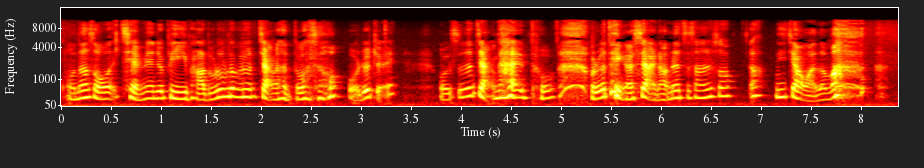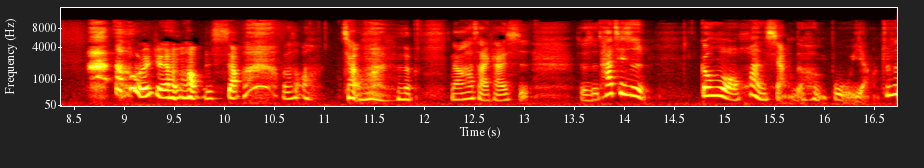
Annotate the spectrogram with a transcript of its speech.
我那时候前面就噼里啪啦讲了很多之后，我就觉得，诶，我是不是讲太多？我就停了下来，然后那智商就说啊，你讲完了吗？然 后我就觉得很好笑，我说哦，讲完了，然后他才开始，就是他其实跟我幻想的很不一样，就是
